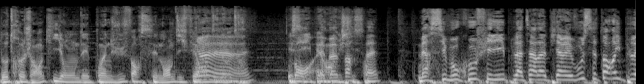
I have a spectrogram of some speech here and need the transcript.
d'autres gens qui ont des points de vue forcément différents Ouais, des nôtres. Et c'est Bon, hyper eh ben, enrichissant. parfait. Merci beaucoup Philippe. La Terre, la Pierre et vous, c'est en replay.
